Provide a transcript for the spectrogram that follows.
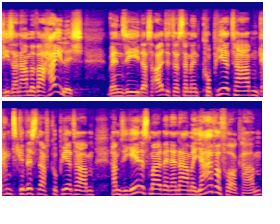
dieser Name war heilig. Wenn Sie das Alte Testament kopiert haben, ganz gewissenhaft kopiert haben, haben Sie jedes Mal, wenn der Name Jahwe vorkam,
